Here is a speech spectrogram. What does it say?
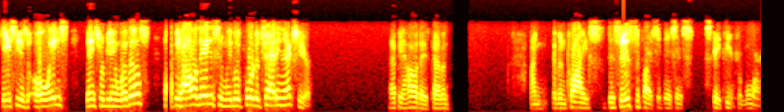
Casey, as always, thanks for being with us. Happy holidays, and we look forward to chatting next year. Happy holidays, Kevin. I'm Kevin Price. This is The Price of Business. Stay tuned for more.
